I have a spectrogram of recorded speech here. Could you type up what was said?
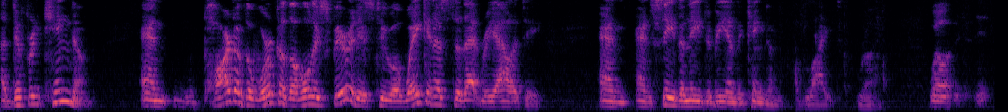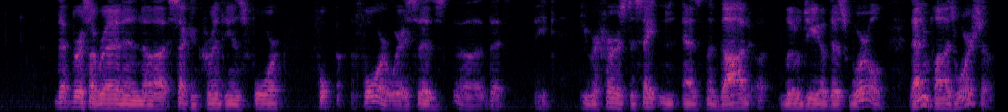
a different kingdom. And part of the work of the Holy Spirit is to awaken us to that reality and, and see the need to be in the kingdom of light. Right. Well, that verse I read in uh, 2 Corinthians 4, 4, 4 where it says uh, that he, he refers to Satan as the God, little g, of this world, that implies worship.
